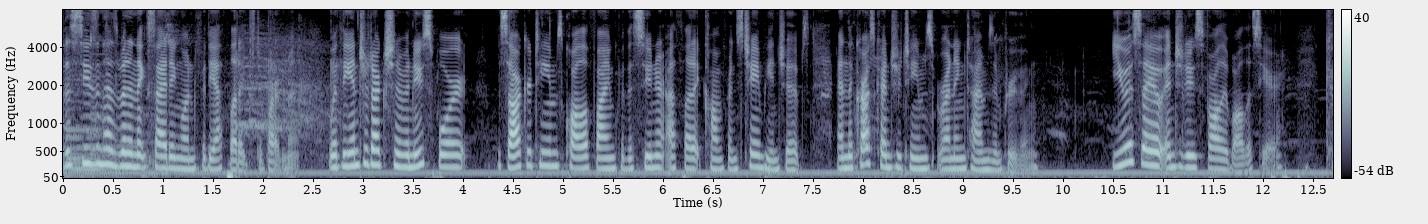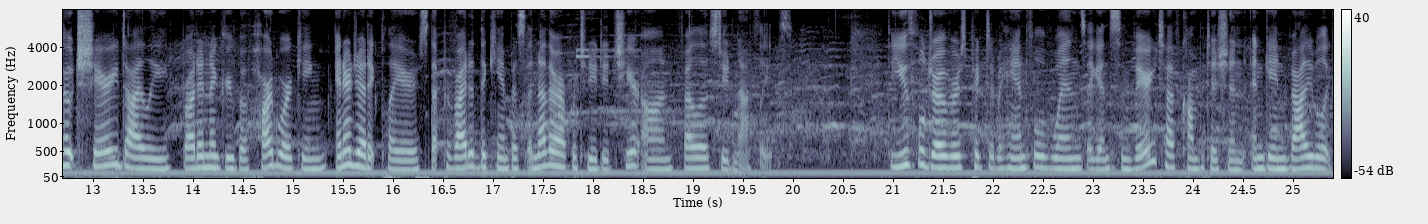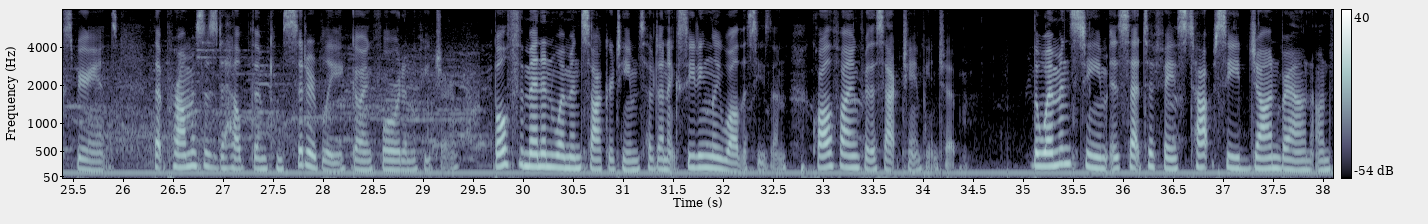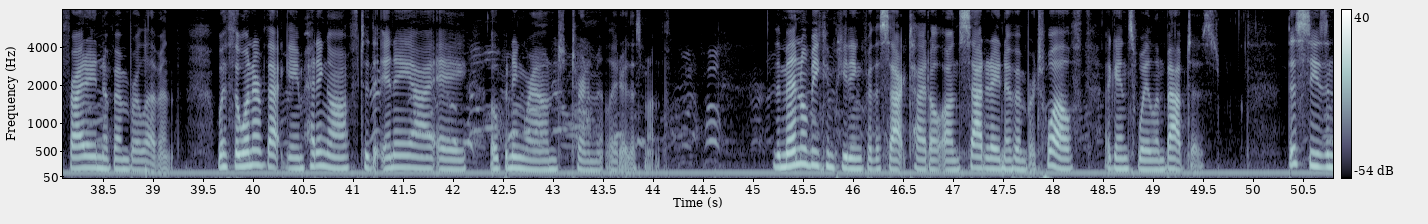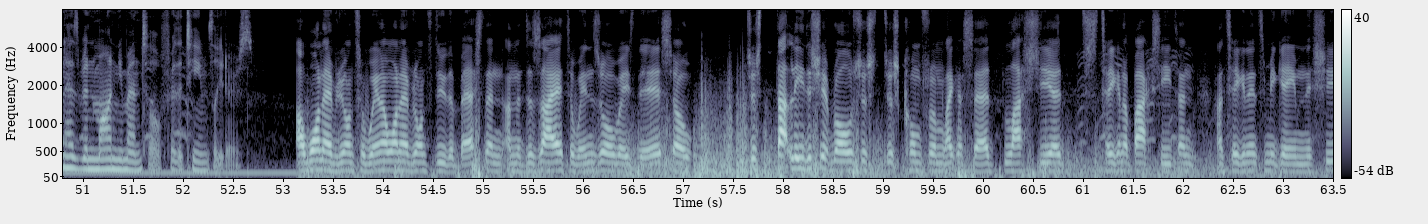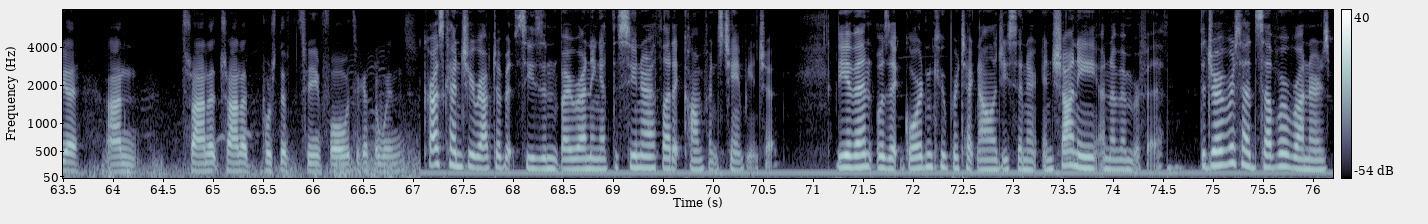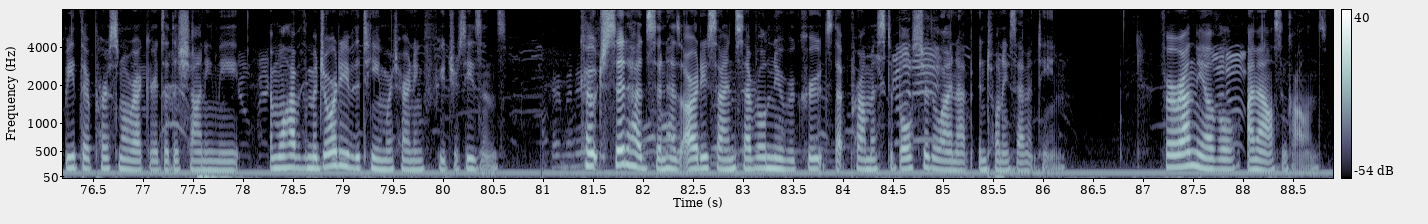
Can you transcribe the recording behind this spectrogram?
This season has been an exciting one for the athletics department, with the introduction of a new sport, the soccer teams qualifying for the Sooner Athletic Conference Championships, and the cross country teams running times improving. USAO introduced volleyball this year. Coach Sherry Diley brought in a group of hardworking, energetic players that provided the campus another opportunity to cheer on fellow student athletes. The youthful Drovers picked up a handful of wins against some very tough competition and gained valuable experience that promises to help them considerably going forward in the future. Both the men and women's soccer teams have done exceedingly well this season, qualifying for the SAC championship. The women's team is set to face top seed John Brown on Friday, November 11th, with the winner of that game heading off to the NAIA opening round tournament later this month. The men will be competing for the SAC title on Saturday, November 12th against Wayland Baptist. This season has been monumental for the team's leaders. I want everyone to win, I want everyone to do the best, and, and the desire to win is always there. So just that leadership role just just come from, like I said, last year, just taking a back seat and, and taking into my game this year and trying to trying to push the team forward to get the wins. Cross country wrapped up its season by running at the Sooner Athletic Conference Championship. The event was at Gordon Cooper Technology Center in Shawnee on November 5th. The Drovers had several runners beat their personal records at the Shawnee meet and will have the majority of the team returning for future seasons. Coach Sid Hudson has already signed several new recruits that promise to bolster the lineup in 2017. For Around the Oval, I'm Allison Collins.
